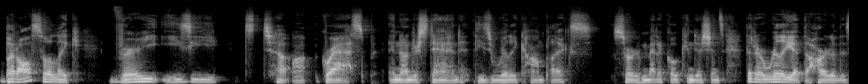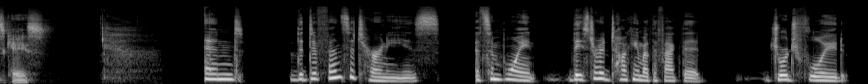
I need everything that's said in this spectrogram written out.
but also like very easy to uh, grasp and understand these really complex sort of medical conditions that are really at the heart of this case. And the defense attorneys, at some point, they started talking about the fact that George Floyd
